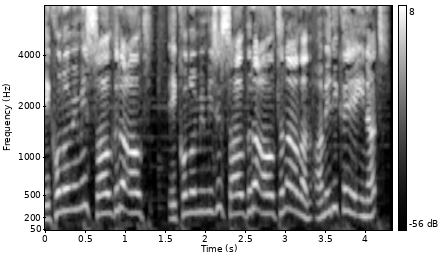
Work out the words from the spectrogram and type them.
Ekonomimiz saldırı alt ekonomimizi saldırı altına alan Amerika'ya inat.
